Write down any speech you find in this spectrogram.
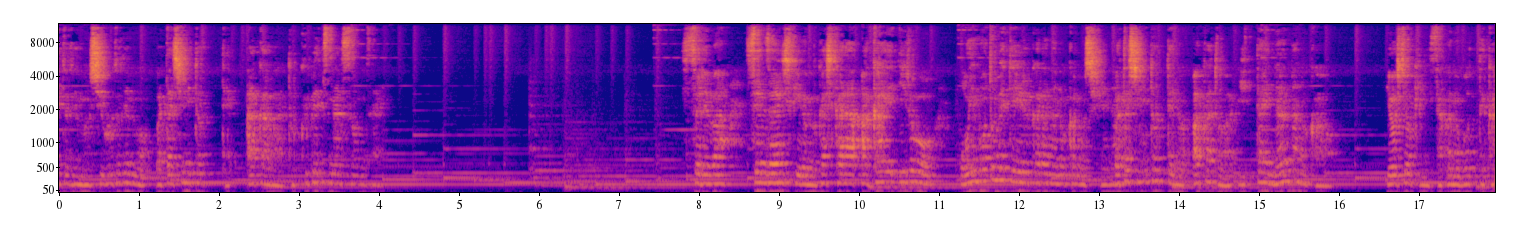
ートでも仕事でも私にとって赤は特別な存在。それは潜在意識が昔から赤い色を追い求めているからなのかもしれない。私にとっての赤とは一体何なのかを幼少期に遡って考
